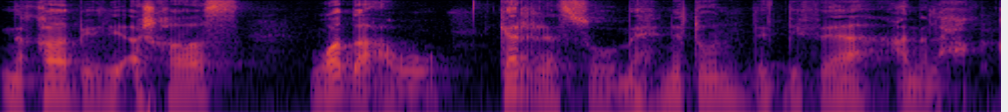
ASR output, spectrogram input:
نقابة لأشخاص وضعوا كرسوا مهنتهم للدفاع عن الحق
